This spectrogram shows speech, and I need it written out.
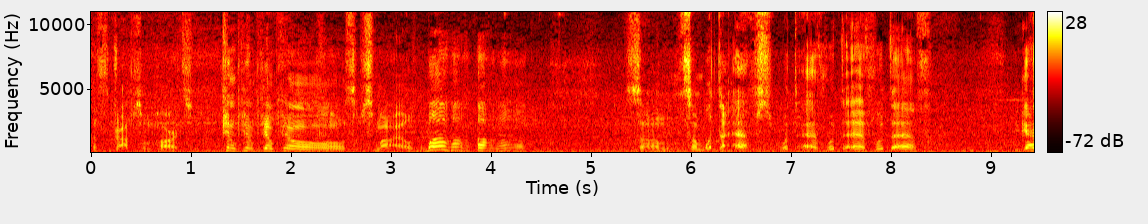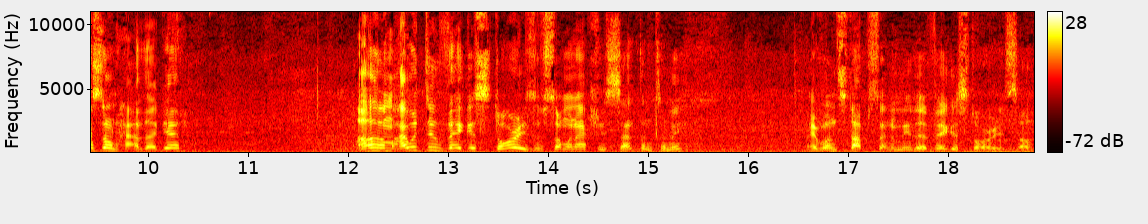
Let's drop some hearts. Pew, pew, pew, pew. Some smiles. Bah. Some, some, what the F's? What the F? What the F? What the F? You guys don't have that yet? Um, I would do Vegas stories if someone actually sent them to me. Everyone stopped sending me the Vegas stories, so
